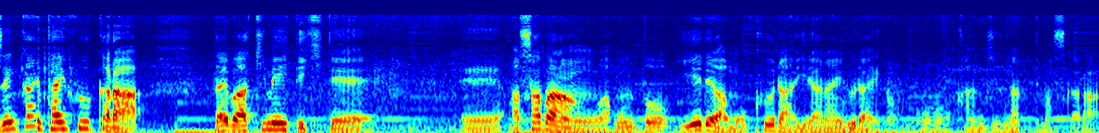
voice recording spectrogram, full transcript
前回台風からだいぶ秋めいてきて、えー、朝晩は本当家ではもうクーラーいらないぐらいの感じになってますから、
